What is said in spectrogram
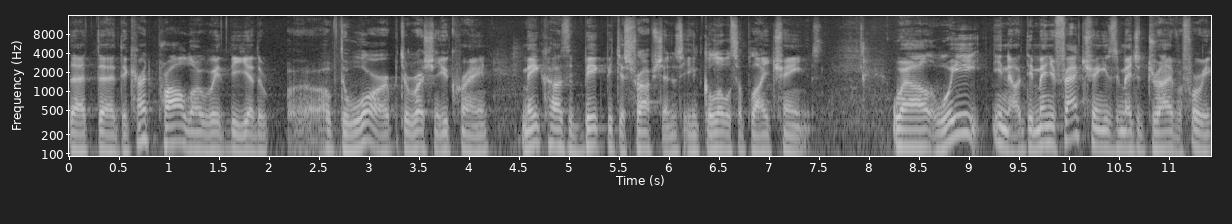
that uh, the current problem with the, uh, the uh, of the war between Russia and Ukraine may cause big, big disruptions in global supply chains. Well, we, you know, the manufacturing is a major driver for the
